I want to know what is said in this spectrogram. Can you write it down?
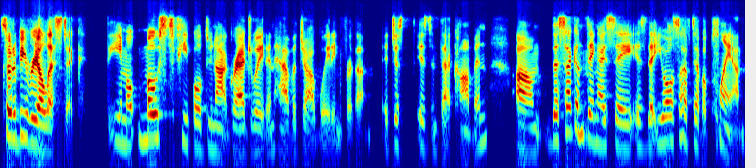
So to be realistic, the emo- most people do not graduate and have a job waiting for them. It just isn't that common. Um, the second thing I say is that you also have to have a plan.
